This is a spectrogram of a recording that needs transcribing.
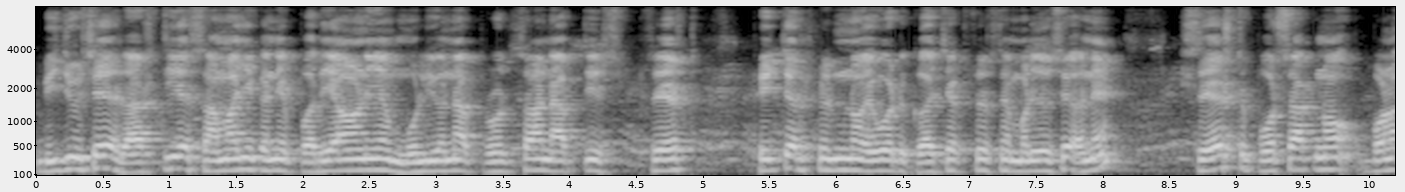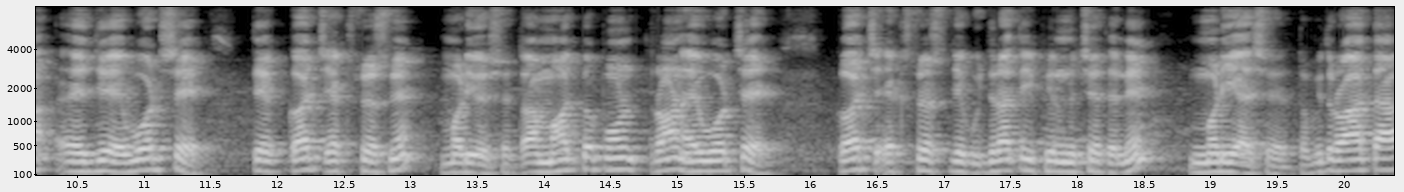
બીજું છે રાષ્ટ્રીય સામાજિક અને પર્યાવરણીય મૂલ્યોના પ્રોત્સાહન આપતી શ્રેષ્ઠ ફીચર ફિલ્મનો એવોર્ડ કચ્છ એક્સપ્રેસને મળ્યો છે અને શ્રેષ્ઠ પોશાકનો પણ એ જે એવોર્ડ છે તે કચ્છ એક્સપ્રેસને મળ્યો છે. તો આ મહત્ત્વપૂર્ણ ત્રણ એવોર્ડ છે. કચ્છ એક્સપ્રેસ જે ગુજરાતી ફિલ્મ છે તેને મળ્યા છે. તો મિત્રો આ હતા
